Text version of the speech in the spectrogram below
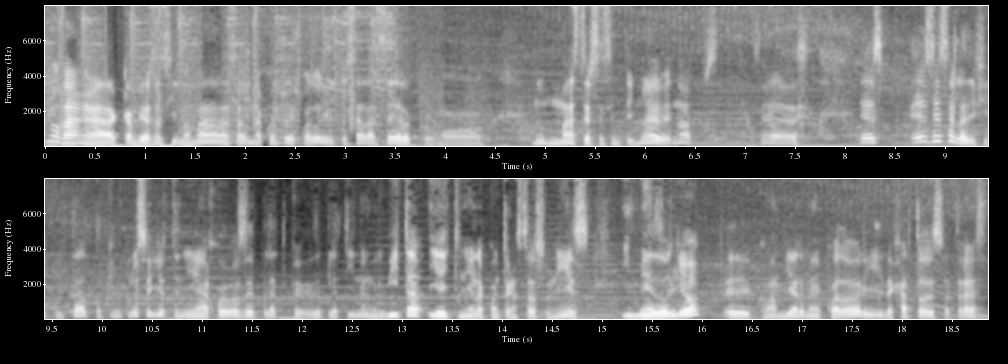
no van a cambiarse así nomás a una cuenta de Ecuador y empezar a cero como un Master 69, no, pues, sea, es, es esa la dificultad, porque incluso yo tenía juegos de, de platino en el Vita y ahí tenía la cuenta en Estados Unidos y me dolió eh, cambiarme a Ecuador y dejar todo eso atrás.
